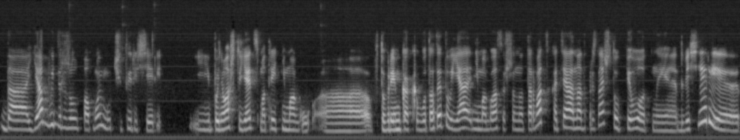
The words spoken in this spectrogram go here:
Да, я выдержала, по-моему, 4 серии и поняла, что я это смотреть не могу. А, в то время как вот от этого я не могла совершенно оторваться, хотя надо признать, что пилотные две серии,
